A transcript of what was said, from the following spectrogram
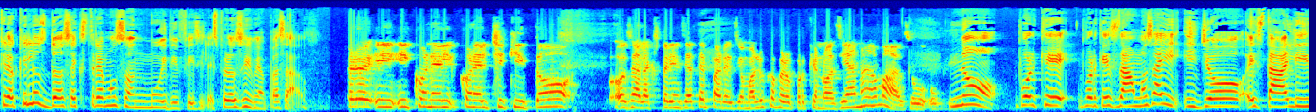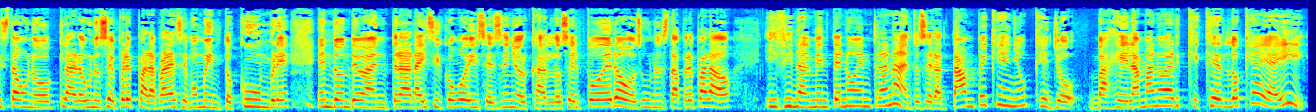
creo que los dos extremos son muy difíciles, pero sí me ha pasado. Pero y, con, el, con el chiquito, o sea, la experiencia te pareció maluca, pero porque no hacía nada más. No, porque, porque estábamos ahí y yo estaba lista, uno, claro, uno se prepara para ese momento cumbre en donde va a entrar, ahí sí como dice el señor Carlos el Poderoso, uno está preparado y finalmente no entra nada. Entonces era tan pequeño que yo bajé la mano a ver qué, qué es lo que hay ahí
